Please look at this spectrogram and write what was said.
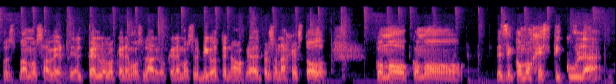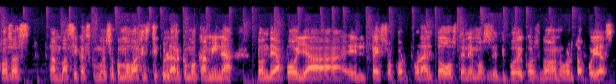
pues vamos a ver, el pelo lo queremos largo, queremos el bigote, no, crear el personaje es todo. Cómo, cómo, desde cómo gesticula, cosas tan básicas como eso, cómo va a gesticular, cómo camina, dónde apoya el peso corporal, todos tenemos ese tipo de cosas, ¿no? A lo mejor tú apoyas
